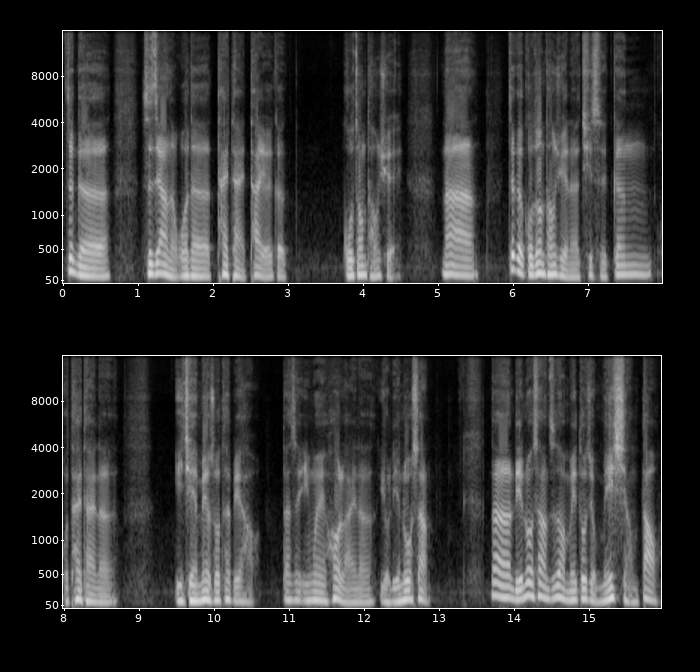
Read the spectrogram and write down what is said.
这个是这样的，我的太太她有一个国中同学，那这个国中同学呢，其实跟我太太呢以前没有说特别好，但是因为后来呢有联络上，那联络上之后没多久，没想到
